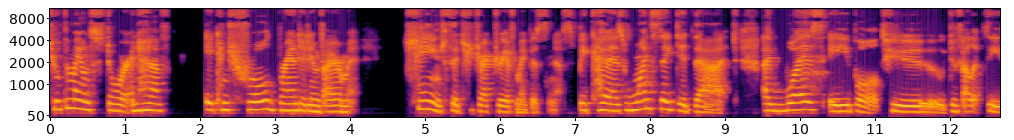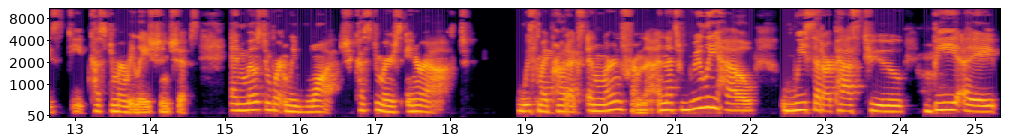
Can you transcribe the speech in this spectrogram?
to open my own store and have a controlled branded environment changed the trajectory of my business because once I did that, I was able to develop these deep customer relationships and most importantly, watch customers interact with my products and learn from that. And that's really how we set our path to be a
